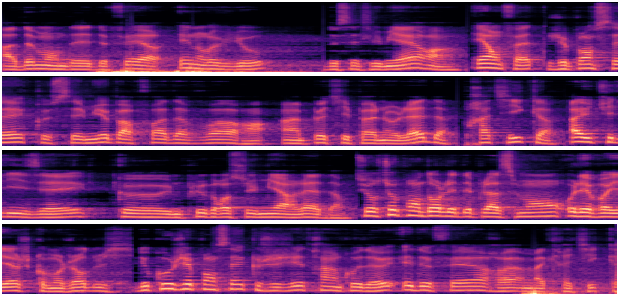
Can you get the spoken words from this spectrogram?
a demandé de faire une review de cette lumière. Et en fait, je pensais que c'est mieux parfois d'avoir un petit panneau LED pratique à utiliser qu'une plus grosse lumière LED. Surtout pendant les déplacements ou les voyages comme aujourd'hui. Du coup, j'ai pensé que je jetterais un coup d'œil et de faire euh, ma critique.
